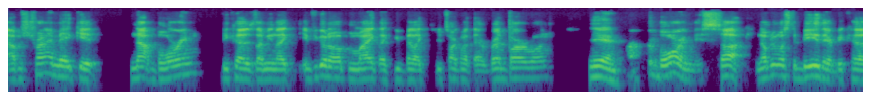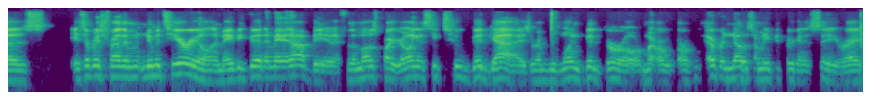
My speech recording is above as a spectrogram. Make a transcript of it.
I was trying to make it not boring because I mean, like if you go to open mic, like you've been like, you're talking about that red bar one. Yeah. They're boring. They suck. Nobody wants to be there because it's everybody's trying the new material and it may be good and may not be. For the most part, you're only going to see two good guys or maybe one good girl or, or, or whoever knows how many people you're going to see, right?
